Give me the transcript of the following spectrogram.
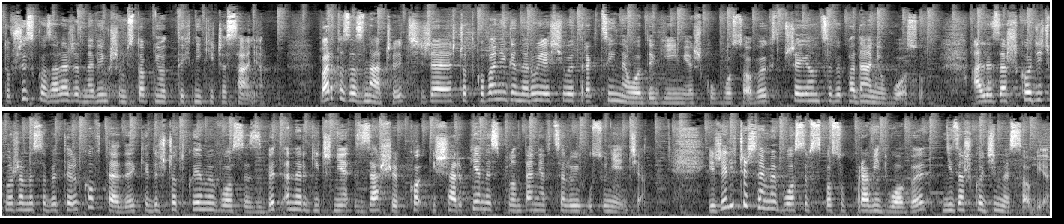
To wszystko zależy w największym stopniu od techniki czesania. Warto zaznaczyć, że szczotkowanie generuje siły trakcyjne łodygi i mieszków włosowych, sprzyjające wypadaniu włosów, ale zaszkodzić możemy sobie tylko wtedy, kiedy szczotkujemy włosy zbyt energicznie, za szybko i szarpiemy splątania w celu ich usunięcia. Jeżeli czesemy włosy w sposób prawidłowy, nie zaszkodzimy sobie.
